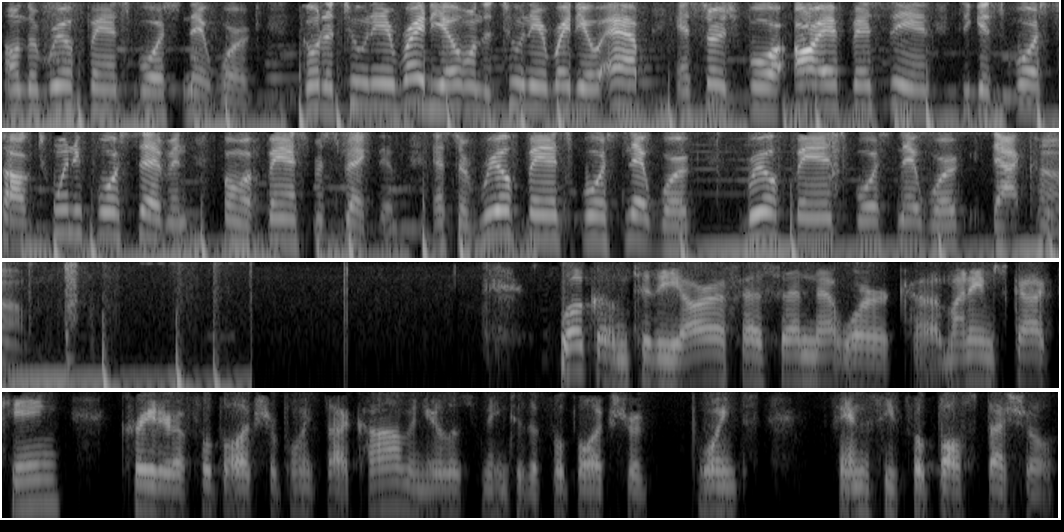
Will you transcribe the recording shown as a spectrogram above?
on the Real Fan Sports Network. Go to TuneIn Radio on the TuneIn Radio app and search for RFSN to get sports talk 24-7 from a fan's perspective. That's the Real Fan Sports Network, realfansportsnetwork.com. Welcome to the RFSN Network. Uh, my name is Scott King, creator of FootballExtraPoints.com, and you're listening to the Football Extra Points Fantasy Football Special.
